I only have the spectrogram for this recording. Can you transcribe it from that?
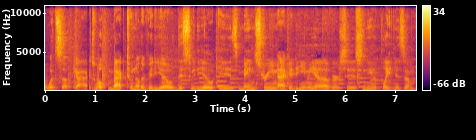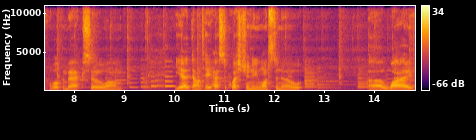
what's up guys? Welcome back to another video. This video is mainstream academia versus Neoplatonism. Welcome back. So, um, yeah, Dante asked a question and he wants to know uh, why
